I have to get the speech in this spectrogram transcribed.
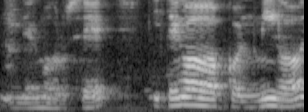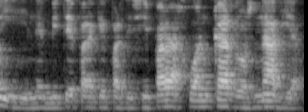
del módulo C y tengo conmigo, y le invité para que participara, a Juan Carlos Navia.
